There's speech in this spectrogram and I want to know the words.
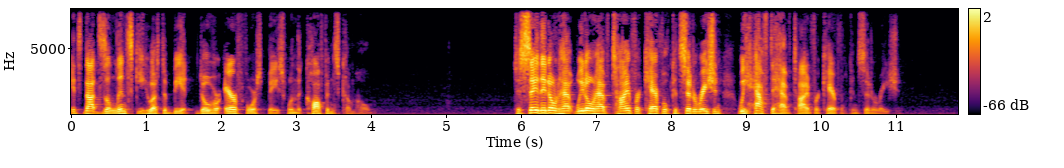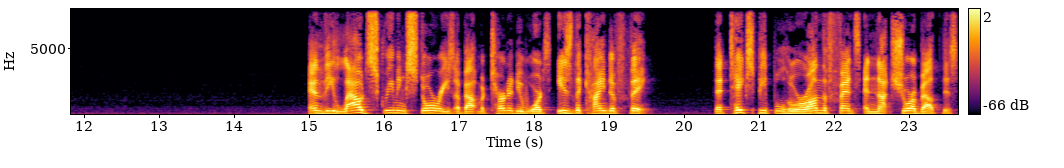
It's not Zelensky who has to be at Dover Air Force Base when the coffins come home. To say they don't have we don't have time for careful consideration, we have to have time for careful consideration. And the loud screaming stories about maternity wards is the kind of thing that takes people who are on the fence and not sure about this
